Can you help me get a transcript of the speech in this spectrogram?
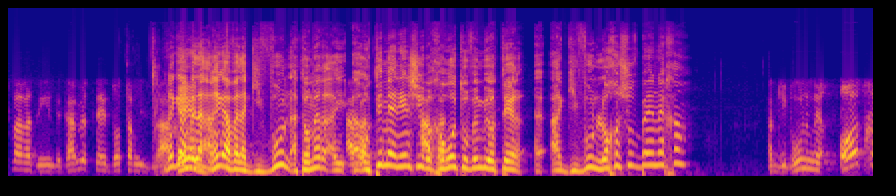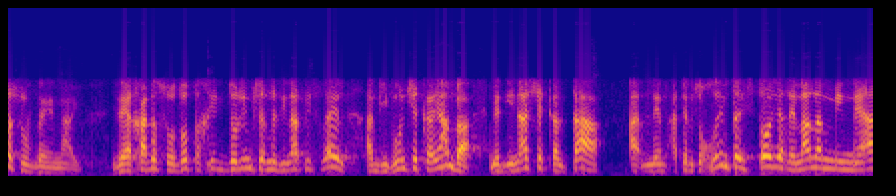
ספרדים וגם יוצאי עדות המזרח. רגע. אבל- רגע, אבל הגיוון, אתה אומר, אבל- אותי מעניין שיבחרו אבל- הטובים ביותר. הגיוון לא חשוב בעיניך? הגיוון מאוד חשוב בעיניי. זה אחד הסודות הכי גדולים של מדינת ישראל, הגיוון שקיים בה. מדינה שקלטה, אתם זוכרים את ההיסטוריה, למעלה ממאה.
